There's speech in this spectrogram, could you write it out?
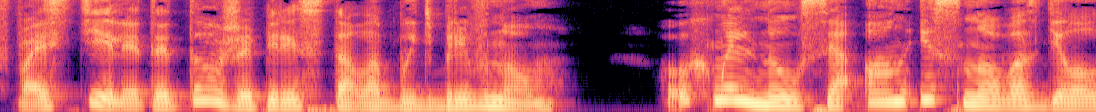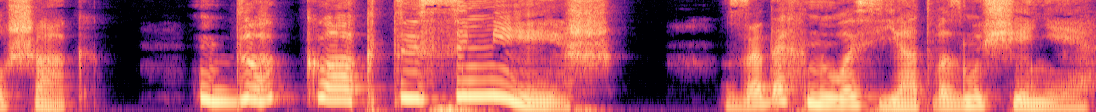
«В постели ты тоже перестала быть бревном». Ухмыльнулся он и снова сделал шаг. «Да как ты смеешь?» Задохнулась я от возмущения.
